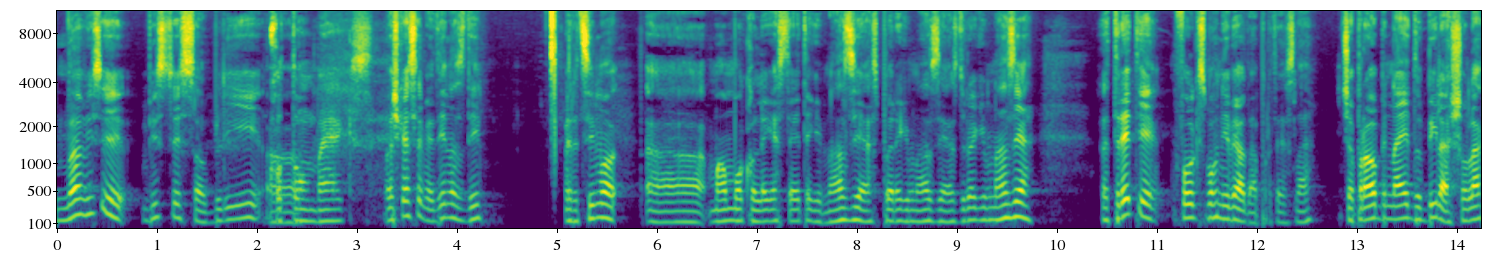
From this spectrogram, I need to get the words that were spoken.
No, vi ste, vi ste so bili. Uh, Cotton bags. Veš, kaj se mi edino zdi? Recimo, uh, imamo kolege z tretje gimnazije, z prve gimnazije, z druge gimnazije. Tretji, folk sploh ni vedel, da je protest. Ne? Čeprav bi naj dobile šole,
